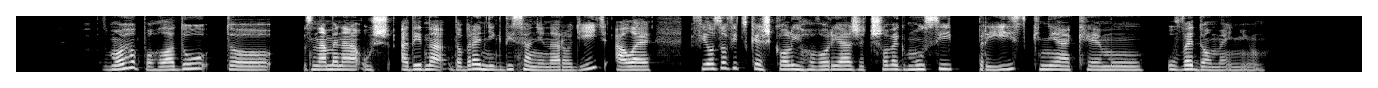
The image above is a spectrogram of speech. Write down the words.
Z môjho pohľadu to znamená už ad jedna, dobre, nikdy sa nenarodiť, ale filozofické školy hovoria, že človek musí prísť k nejakému uvedomeniu.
